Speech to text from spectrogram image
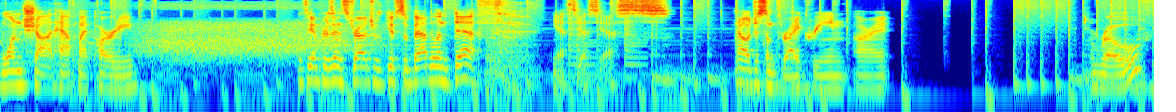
one-shot half my party. Once again, presents Draj with gifts of battle and death. Yes, yes, yes. Now just some Thri-kreen. Alright. Rove,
